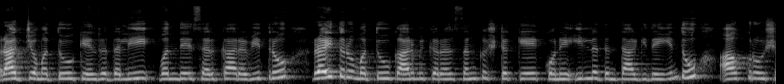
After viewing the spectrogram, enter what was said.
ರಾಜ್ಯ ಮತ್ತು ಕೇಂದ್ರದಲ್ಲಿ ಒಂದೇ ಸರ್ಕಾರವಿದ್ರೂ ರೈತರು ಮತ್ತು ಕಾರ್ಮಿಕರ ಸಂಕಷ್ಟಕ್ಕೆ ಕೊನೆ ಇಲ್ಲದಂತಾಗಿದೆ ಎಂದು ಆಕ್ರೋಶ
